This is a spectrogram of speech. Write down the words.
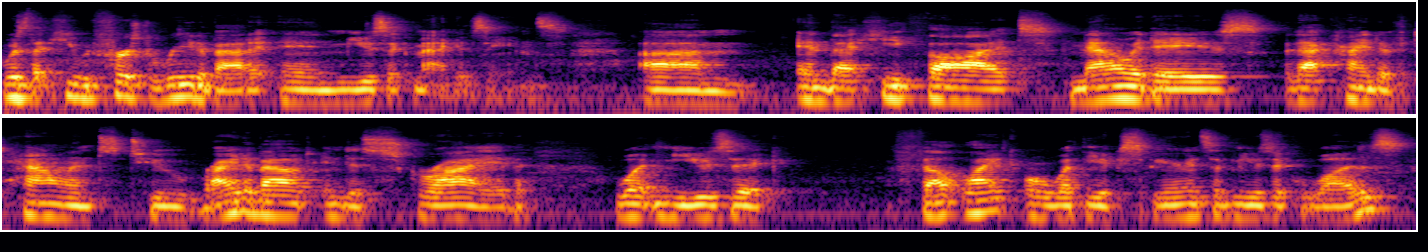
was that he would first read about it in music magazines. Um, and that he thought nowadays that kind of talent to write about and describe what music felt like or what the experience of music was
